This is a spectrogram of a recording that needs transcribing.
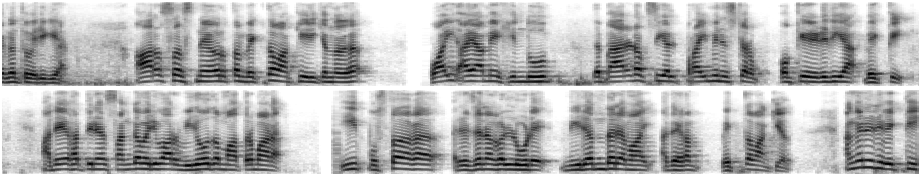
രംഗത്ത് വരികയാണ്. ആർ എസ് എസ് നേതൃത്വം വ്യക്തമാക്കിയിരിക്കുന്നത് വൈ ഐ ആം എ ഹിന്ദുവും ദ പാരഡോക്സിയൽ പ്രൈം മിനിസ്റ്ററും ഒക്കെ എഴുതിയ വ്യക്തി. അദ്ദേഹത്തിന് സംഘപരിവാർ വിരോധം മാത്രമാണ്. ഈ പുസ്തക രചനകളിലൂടെ നിരന്തരമായി അദ്ദേഹം വ്യക്തമാക്കിയത്. അങ്ങനെ ഒരു വ്യക്തി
